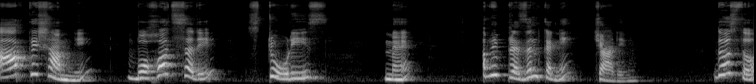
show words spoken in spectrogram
आपके सामने बहुत सारे स्टोरीज मैं अभी प्रेजेंट करने जा रही हूँ। दोस्तों,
